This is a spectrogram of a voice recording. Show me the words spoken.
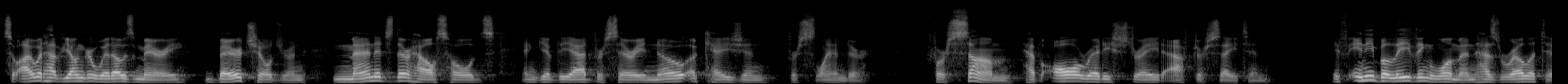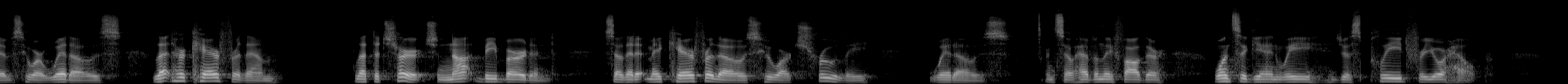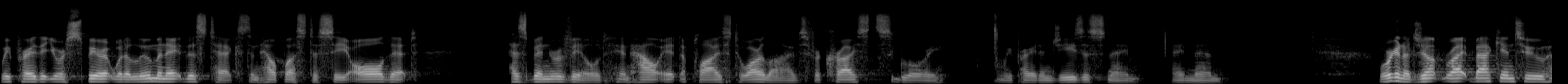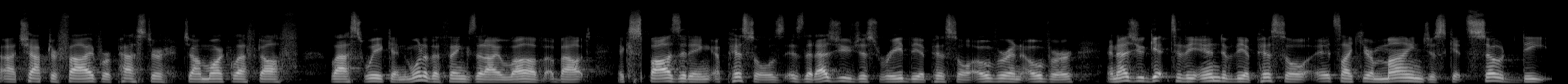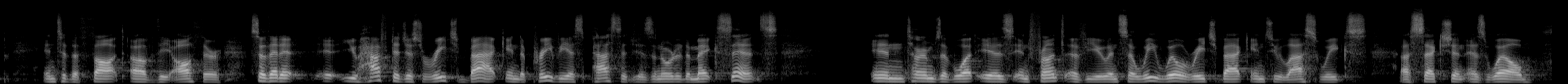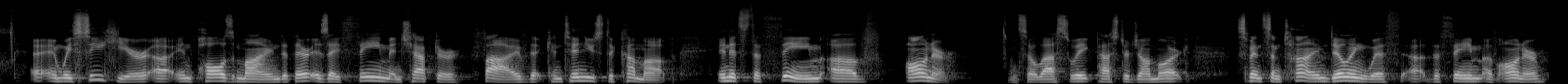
So I would have younger widows marry, bear children, manage their households, and give the adversary no occasion for slander for some have already strayed after Satan. If any believing woman has relatives who are widows, let her care for them. Let the church not be burdened, so that it may care for those who are truly widows. And so, Heavenly Father, once again, we just plead for your help. We pray that your Spirit would illuminate this text and help us to see all that has been revealed and how it applies to our lives for Christ's glory. We pray it in Jesus' name. Amen. We're going to jump right back into uh, chapter 5 where Pastor John Mark left off last week. And one of the things that I love about expositing epistles is that as you just read the epistle over and over, and as you get to the end of the epistle, it's like your mind just gets so deep into the thought of the author so that it it, you have to just reach back into previous passages in order to make sense in terms of what is in front of you. And so we will reach back into last week's uh, section as well. And we see here uh, in Paul's mind that there is a theme in chapter 5 that continues to come up, and it's the theme of honor. And so last week, Pastor John Mark spent some time dealing with uh, the theme of honor.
